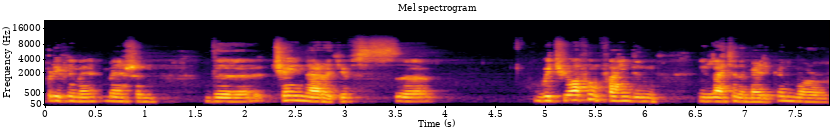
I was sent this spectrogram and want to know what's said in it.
briefly ma- mention the chain narratives, uh, which you often find in, in Latin American or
